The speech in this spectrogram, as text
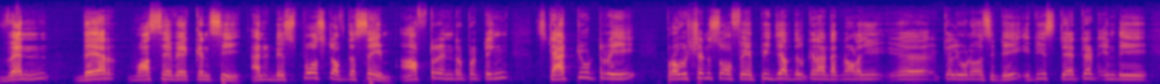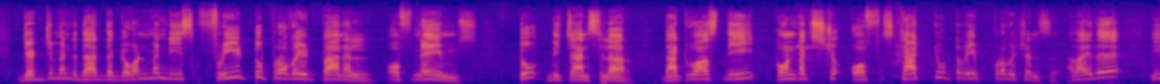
when there was a vacancy and disposed of the same after interpreting statutory provisions of APJ Abdul Kalam Technological University it is stated in the judgment that the government is free to provide panel of names to the chancellor That was the context of statutory provisions. അതായത് ഈ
